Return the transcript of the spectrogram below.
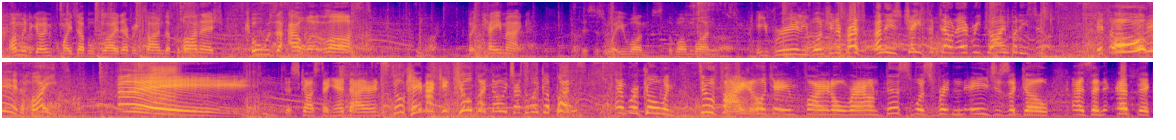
I'm going to go in for my double glide every time. The punish calls it out at last. But K-Mac, this is what he wants. The 1-1. He really wants you to press, and he's chased him down every time, but he's just... It's a Oh! weird height. Hey! Disgusting anti iron. still K-Mac get killed, but no, he tries to wake up buttons, and we're going to final game, final round. This was written ages ago as an epic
